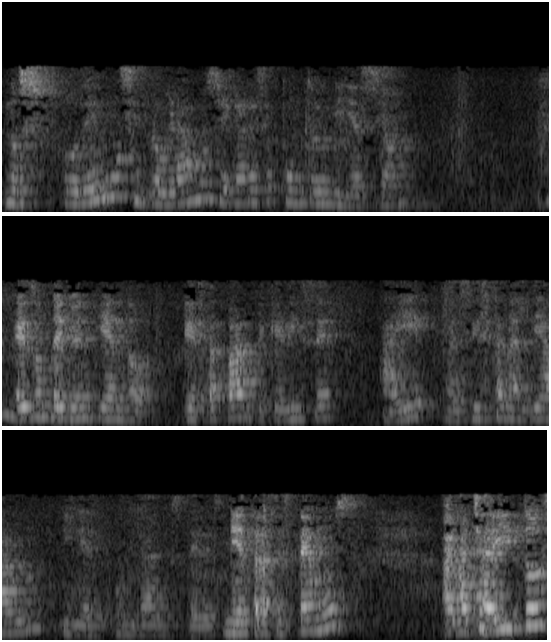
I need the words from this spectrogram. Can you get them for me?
nos podemos y logramos llegar a ese punto de humillación, es donde yo entiendo esta parte que dice, ahí resistan al diablo y él huirá de ustedes. Mientras estemos agachaditos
